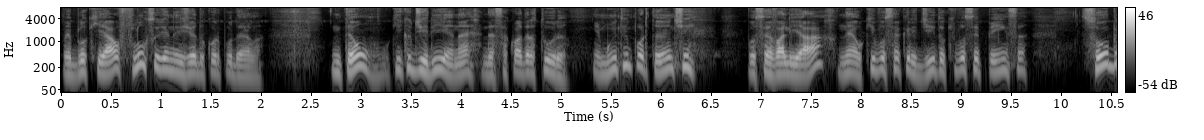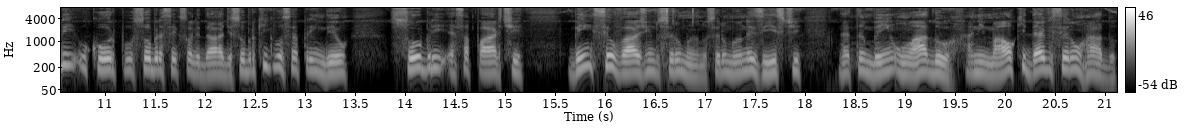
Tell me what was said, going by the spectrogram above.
vai bloquear o fluxo de energia do corpo dela. Então, o que, eu diria né, dessa quadratura? É muito importante você avaliar né, o que você acredita, o que você pensa sobre o corpo, sobre a sexualidade, sobre o que, que você aprendeu sobre essa parte bem selvagem do ser humano. O ser humano existe né, também um lado animal que deve ser honrado.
